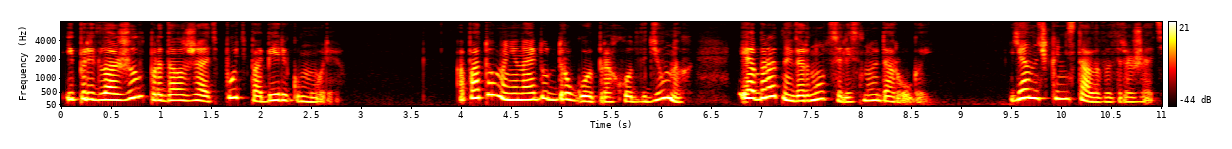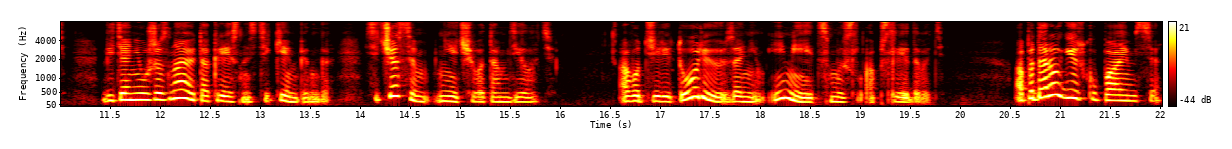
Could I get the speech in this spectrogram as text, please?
и предложил продолжать путь по берегу моря. А потом они найдут другой проход в дюнах и обратно вернутся лесной дорогой. Яночка не стала возражать. Ведь они уже знают окрестности кемпинга. Сейчас им нечего там делать. А вот территорию за ним имеет смысл обследовать. «А по дороге искупаемся»,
